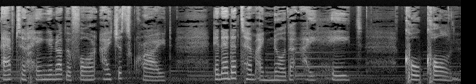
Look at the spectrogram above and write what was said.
after hanging up the phone, I just cried. And at that time, I know that I hate cold calling.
